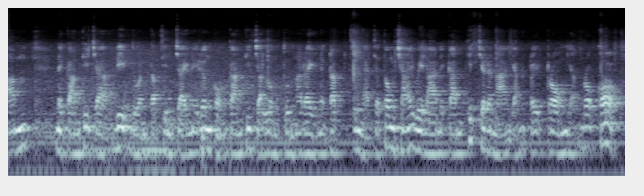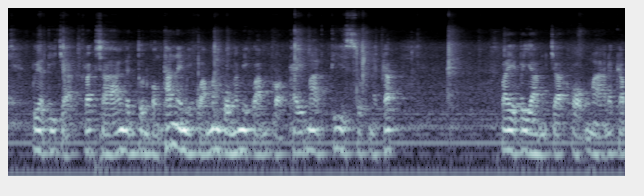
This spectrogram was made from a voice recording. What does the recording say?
ามในการที่จะรีบด่วนตัดสินใจในเรื่องของการที่จะลงทุนอะไรนะครับ ซึ่งอาจจะต้องใช้เวลาในการพิจารณาอย่างไตรตรองอย่างรอบคอบ เพื่อที่จะรักษาเงินทุนของท่านให้มีความมั่นคงและมีความปลอดภัยมากที่สุดนะครับ ไปพยายามจะออกมานะครับ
